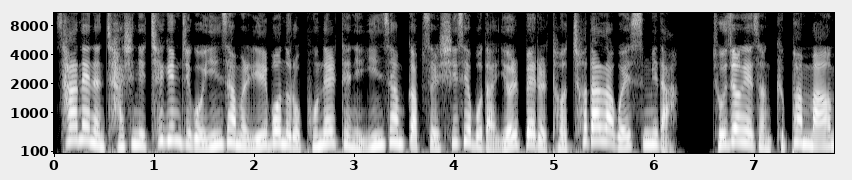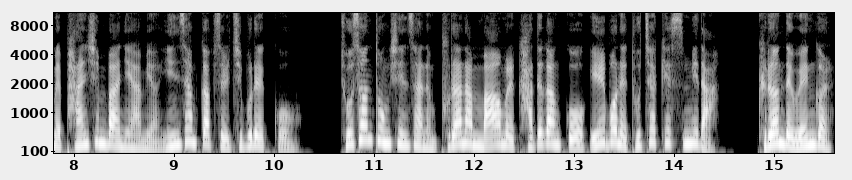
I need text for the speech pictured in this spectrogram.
사내는 자신이 책임지고 인삼을 일본으로 보낼 테니 인삼값을 시세보다 10배를 더 쳐달라고 했습니다. 조정에선 급한 마음에 반신반의하며 인삼값을 지불했고 조선통신사는 불안한 마음을 가득 안고 일본에 도착했습니다. 그런데 웬걸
